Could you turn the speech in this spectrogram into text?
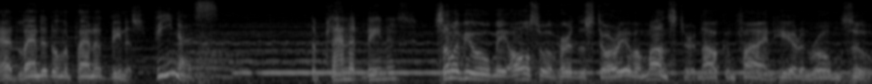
had landed on the planet Venus. Venus? The planet Venus? Some of you may also have heard the story of a monster now confined here in Rome Zoo.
